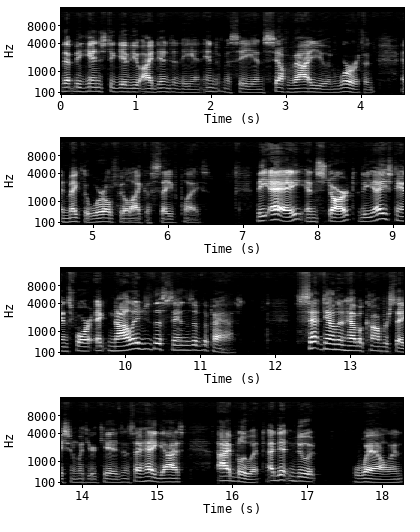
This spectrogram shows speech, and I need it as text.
that begins to give you identity and intimacy and self value and worth and, and make the world feel like a safe place. The A in START, the A stands for acknowledge the sins of the past. Sit down and have a conversation with your kids and say, hey guys, I blew it. I didn't do it well. And,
